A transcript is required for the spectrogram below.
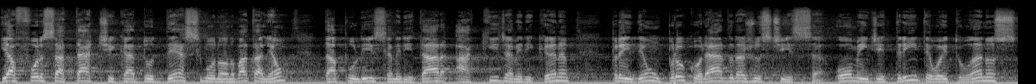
E a Força Tática do 19 Batalhão da Polícia Militar aqui de Americana prendeu um procurado da Justiça. Homem de 38 anos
